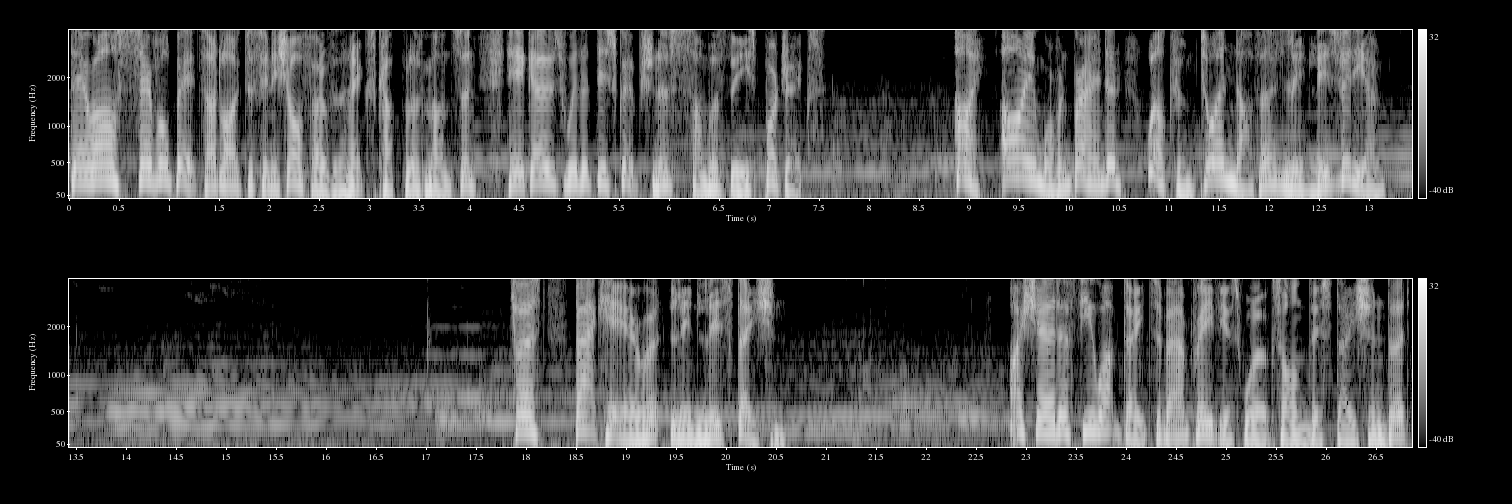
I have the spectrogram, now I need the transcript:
There are several bits I'd like to finish off over the next couple of months, and here goes with a description of some of these projects. Hi, I'm Warren Brand, and welcome to another Linley's video. First, back here at Linley's station. I shared a few updates about previous works on this station, but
